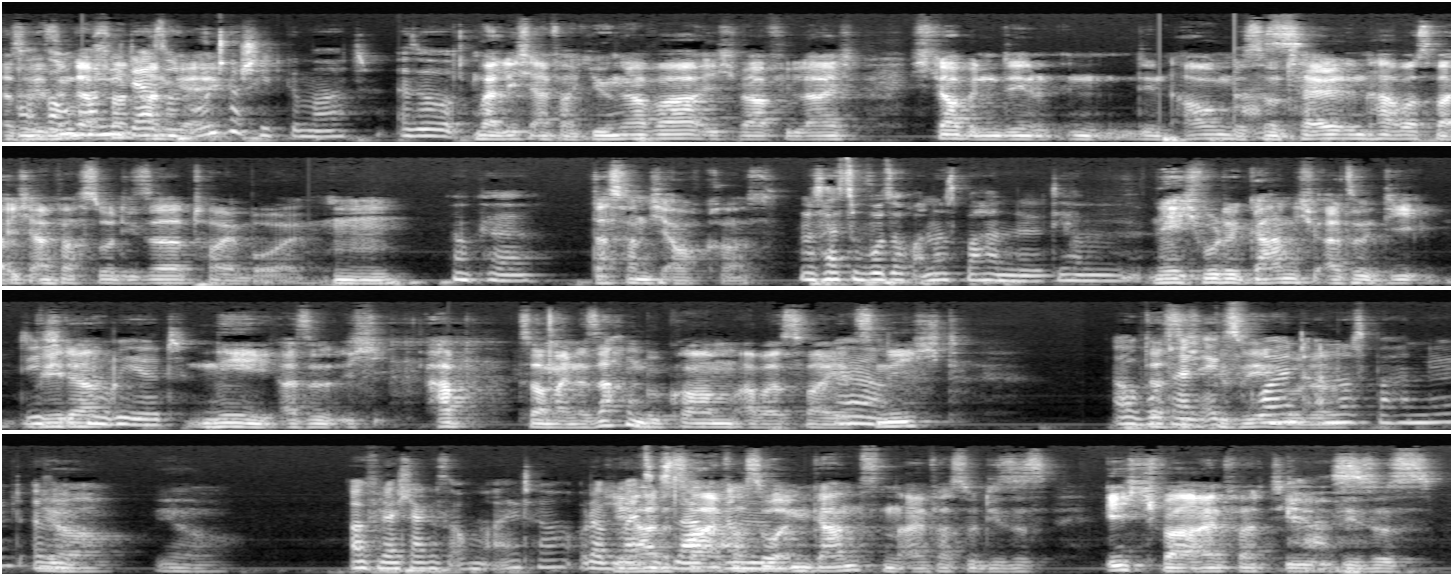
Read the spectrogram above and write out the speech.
Also Aber wir warum sind da haben schon die da so einen angeeckt. Unterschied gemacht? Also, Weil ich einfach jünger war, ich war vielleicht, ich glaube in den, in den Augen des Was? Hotelinhabers war ich einfach so dieser Toyboy. Mhm. okay. Das fand ich auch krass. Und das heißt, du wurdest auch anders behandelt. Die haben Nee, ich wurde gar nicht, also die dich weder, ignoriert. Nee, also ich habe zwar meine Sachen bekommen, aber es war jetzt Ja. nicht. Aber wurde dein Ex-Freund anders behandelt? Also, ja, ja. Aber vielleicht lag es auch im Alter? Oder Ja, meinst du, das war einfach so im Ganzen, einfach so dieses, ich war einfach die, Krass. dieses,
